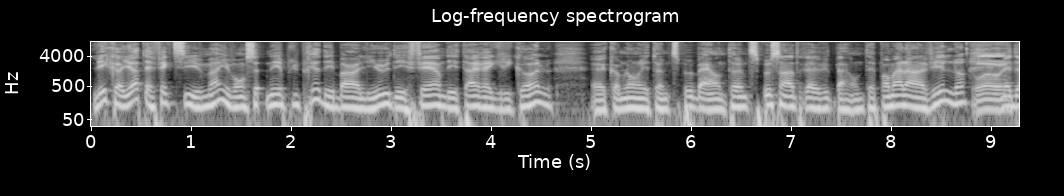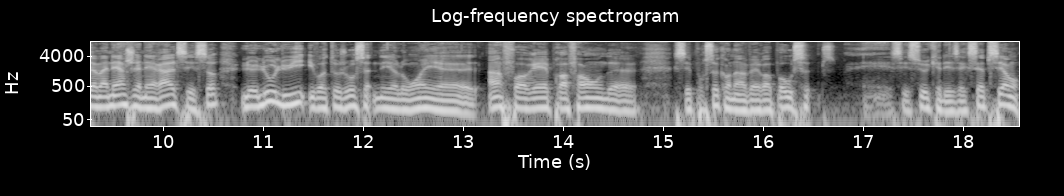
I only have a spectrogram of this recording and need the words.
Les coyotes, effectivement, ils vont se tenir plus près des banlieues, des fermes, des terres agricoles. Euh, comme là, on est un petit peu, ben, on était un petit peu centre ben, on était pas mal en ville, là. mais de manière générale, c'est ça. Le loup, lui, il va toujours se tenir loin, en forêt profonde. c'est pour ça qu'on n'en verra pas. C'est sûr qu'il y a des exceptions,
